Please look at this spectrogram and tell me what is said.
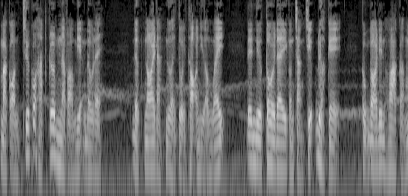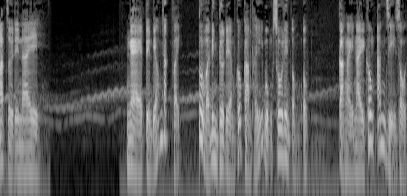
mà còn chưa có hạt cơm nào vào miệng đâu đây. Được nói là người tuổi thọ như ông ấy, đến như tôi đây còn chẳng chịu được kệ, cũng đói đến hoa cả mắt rồi đây này. Nghe tuyển béo nhắc vậy, tôi và Đinh Tư Điểm cũng cảm thấy bụng sôi lên ủng ục. Cả ngày này không ăn gì rồi,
